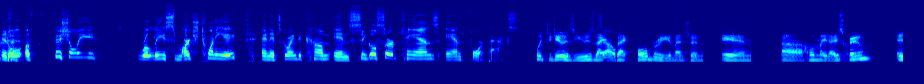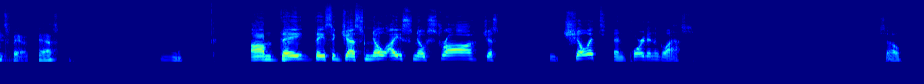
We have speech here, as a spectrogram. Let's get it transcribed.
it'll officially release March 28th, and it's going to come in single serve cans and four packs. what you do is you use that So- that cold brew you mentioned in uh, homemade ice cream. It's fantastic. Mm. Um, they they suggest no ice, no straw, just chill it and pour it in a glass. So,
